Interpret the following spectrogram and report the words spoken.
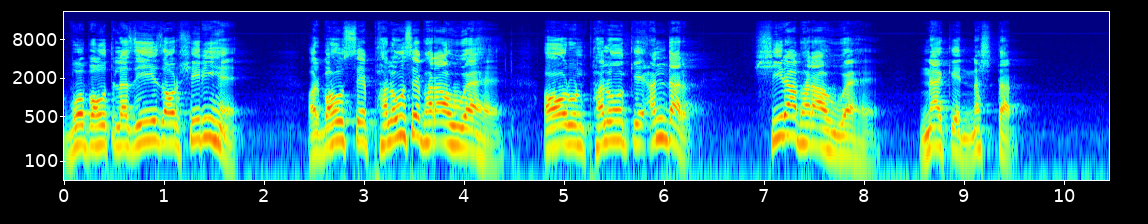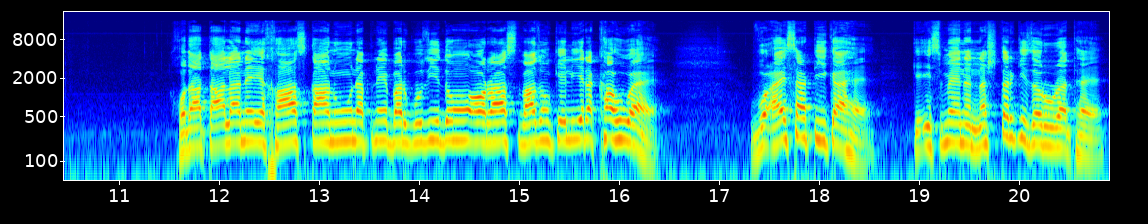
वो बहुत लजीज और शीरी हैं, और बहुत से फलों से भरा हुआ है, और उन फलों के अंदर शीरा भरा हुआ है। न कि नश्तर। खुदा ताला ने एक ख़ास कानून अपने बरगुजीदों और रास्तबाजों के लिए रखा हुआ है। वो ऐसा टीका है कि इसमें न नश्तर की ज़रूरत है,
